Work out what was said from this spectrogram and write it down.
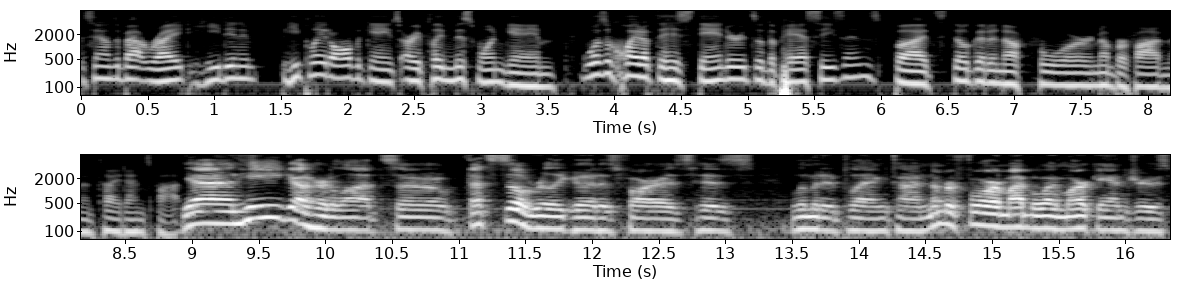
sounds about right. He didn't. He played all the games, or he played missed one game. wasn't quite up to his standards of the past seasons, but still good enough for number five in the tight end spot. Yeah, and he got hurt a lot, so that's still really good as far as his limited playing time. Number four, my boy Mark Andrews.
